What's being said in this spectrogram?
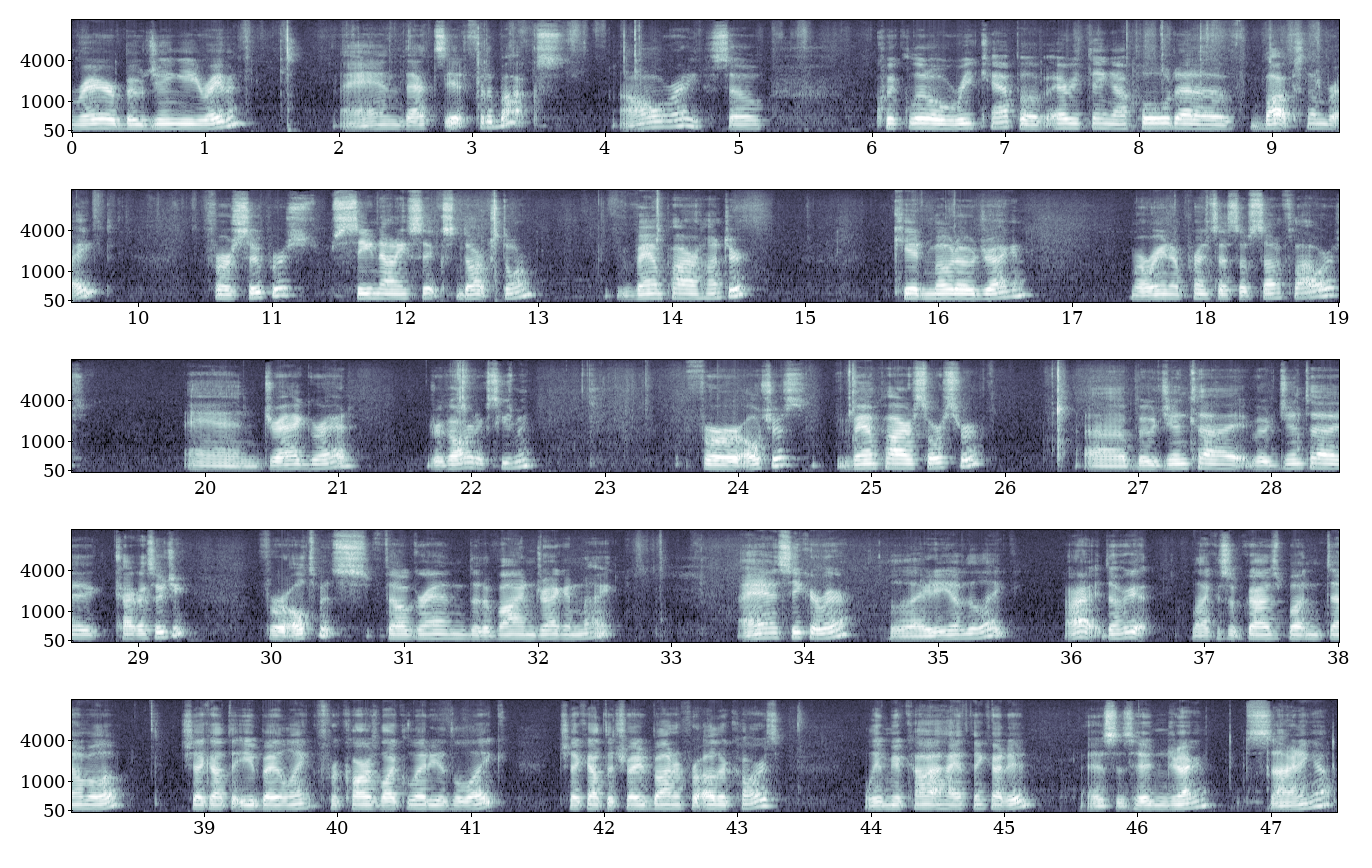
Rare Bujingi Raven. And that's it for the box. Alrighty, so quick little recap of everything I pulled out of box number 8. For Supers, C96 Darkstorm, Vampire Hunter, Kidmodo Dragon, Marina Princess of Sunflowers, and Dragrad, Dragard, excuse me. For Ultras, Vampire Sorcerer, uh, Bujintei Kagutsuchi, for Ultimates, Felgrand the Divine Dragon Knight. And Secret Rare, Lady of the Lake. Alright, don't forget, like and subscribe button down below. Check out the eBay link for cards like Lady of the Lake. Check out the trade binder for other cards. Leave me a comment how you think I did. This is Hidden Dragon, signing out.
